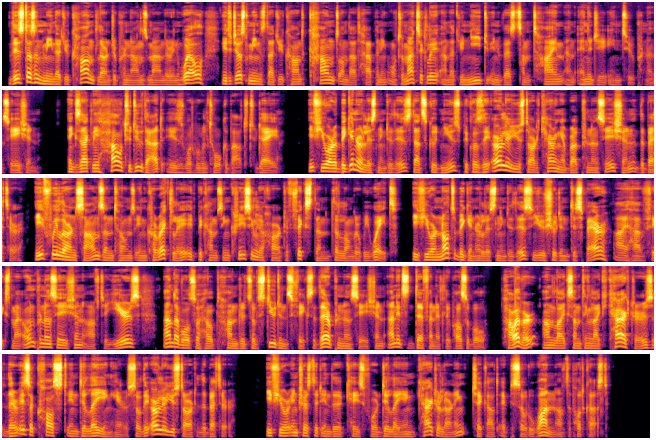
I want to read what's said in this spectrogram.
This doesn't mean that you can't learn to pronounce Mandarin well, it just means that you can't count on that happening automatically and that you need to invest some time and energy into pronunciation. Exactly how to do that is what we will talk about today. If you are a beginner listening to this, that's good news because the earlier you start caring about pronunciation, the better. If we learn sounds and tones incorrectly, it becomes increasingly hard to fix them the longer we wait. If you are not a beginner listening to this, you shouldn't despair. I have fixed my own pronunciation after years, and I've also helped hundreds of students fix their pronunciation, and it's definitely possible. However, unlike something like characters, there is a cost in delaying here, so the earlier you start, the better. If you're interested in the case for delaying character learning, check out episode 1 of the podcast.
